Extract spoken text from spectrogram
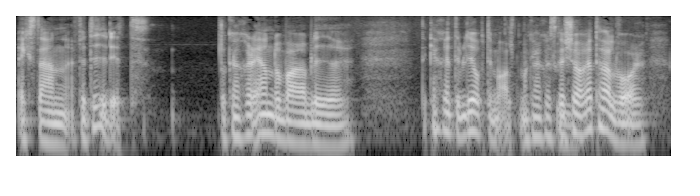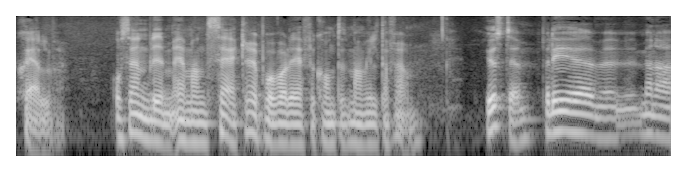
extern för tidigt, då kanske det ändå bara blir, det kanske inte blir optimalt. Man kanske ska mm. köra ett halvår själv och sen blir, är man säkrare på vad det är för content man vill ta fram. Just det, för det är, menar,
